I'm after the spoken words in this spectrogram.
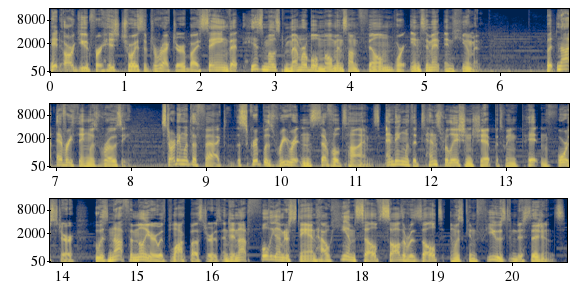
Pitt argued for his choice of director by saying that his most memorable moments on film were intimate and human. But not everything was rosy. Starting with the fact that the script was rewritten several times, ending with a tense relationship between Pitt and Forster, who was not familiar with blockbusters and did not fully understand how he himself saw the result and was confused in decisions.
